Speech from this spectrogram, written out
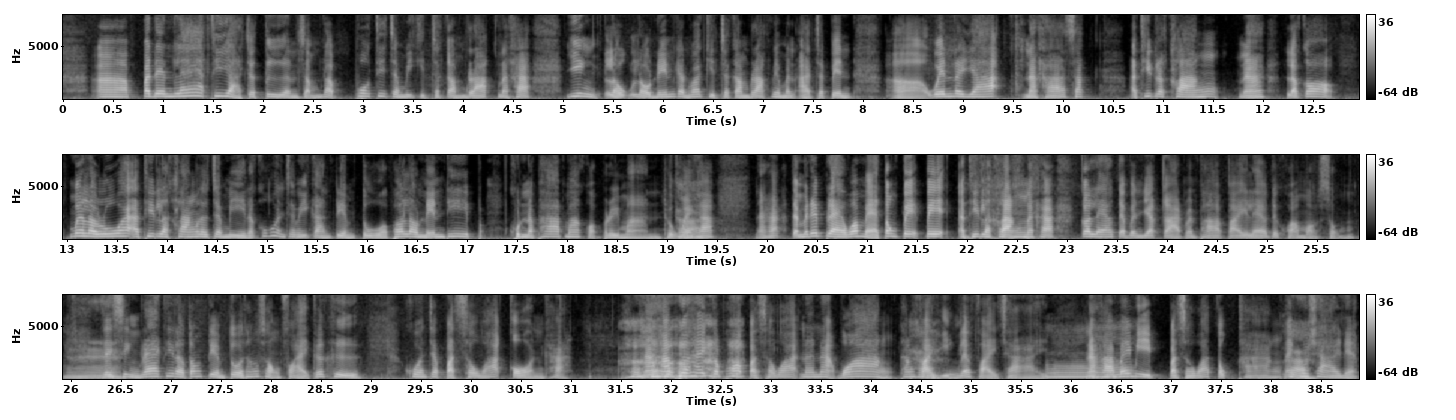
ประเด็นแรกที่อยากจะเตือนสำหรับพวกที่จะมีกิจกรรมรักนะคะ ยิ่งเราเราเน้นกันว่ากิจกรรมรักเนี่ยมันอาจจะเป็นอ่าเว้นระยะนะคะสักอาทิตย์ละครั้งนะแล้วก็เมื่อเรารู้ว่าอาทิตย์ละครั้งเราจะมีนะก็ควรจะมีการเตรียมตัว เพราะเราเน้นที่คุณภาพมากกว่าปริมาณถูกไหมคะค่ะนะคะแต่ไม่ได้แปลว่าแหมต้องเป๊ะๆอาทิตย์ละครั้งนะคะ ก็แล้วแต่บรรยากาศมันพาไปแล้วแต่ความเหมาะสมอ่าแต่สิ่งแรกที่เราต้องเตรียมตัวทั้งสองฝ่ายก็คือ ควรจะปัสสาวะก่อนค่ะนะคะเพื่อให้กระเพาะปัสสาวะนั้นนะว่างทั้งฝ่ายหญิงและฝ่ายชายอ๋อนะคะ ไม่มีปัสสาวะตกค้างในค่ะผู้ชายเนี่ย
